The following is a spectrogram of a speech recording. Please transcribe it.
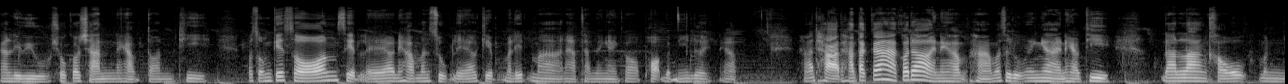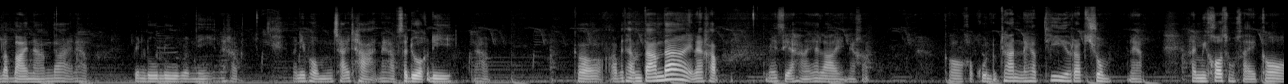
การรีวิวโชคเก้าชั้นนะครับ ตอนที่ผสมเกสรเสร็จแล้วนะครับ มันสุกแล้วเก็บเมล็ดมานะครับทำยังไงก็เพาะแบบนี้เลยนะครับ หาถาดหาตะกร้าก็ได้นะครับ หาวัสดุง่ายๆนะครับ ที่ด้านล่างเขามันระบายน้ำได้นะครับ เป็นรูๆแบบนี้นะครับ อันนี้ผมใช้ถาดนะครับสะดวกดีนะครับ ก็เอาไปทำตามได้นะครับ ไม่เสียหายอะไรนะครับ ก็ขอบคุณทุกท่านนะครับที่รับชมนะครับใครมีข้อสงสัยก็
